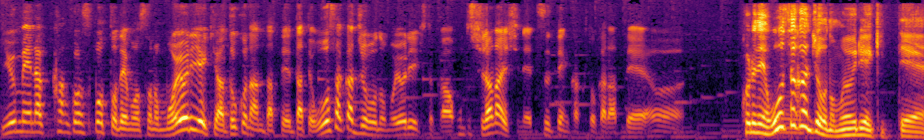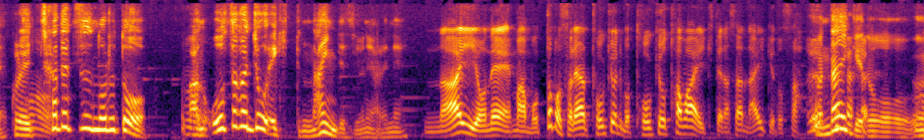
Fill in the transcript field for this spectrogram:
有名な観光スポットでも、その最寄り駅はどこなんだって、だって大阪城の最寄り駅とか、本当知らないしね、通天閣とかだって。これね、大阪城の最寄り駅って、これ、うん。地下鉄乗ると、うん、あの大阪城駅ってないんですよね、あれね。ないよね、まあ、もっともそれは東京にも東京タワー駅ってのはさないけどさ。まあ、ないけど、う う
